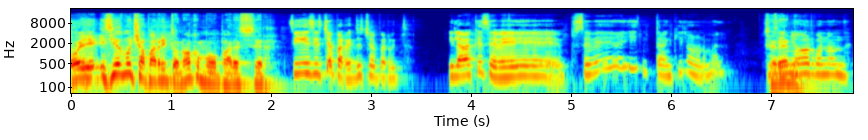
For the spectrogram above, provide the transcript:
Oye, y sí es muy chaparrito, ¿no? Como parece ser. Sí, sí, es chaparrito, es chaparrito. Y la verdad que se ve, se ve ahí tranquilo, normal. Un Sereno. Señor, buena onda.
